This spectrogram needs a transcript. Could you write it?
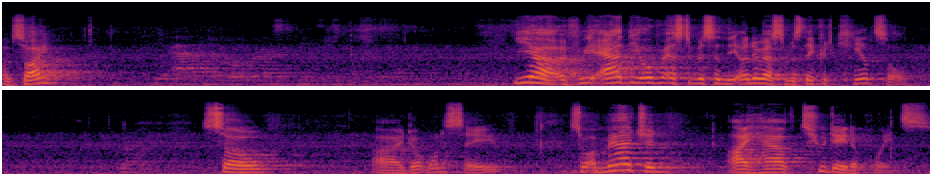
I'm sorry? Yeah, if we add the overestimates and the underestimates, they could cancel. So I don't want to save. So imagine I have two data points.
